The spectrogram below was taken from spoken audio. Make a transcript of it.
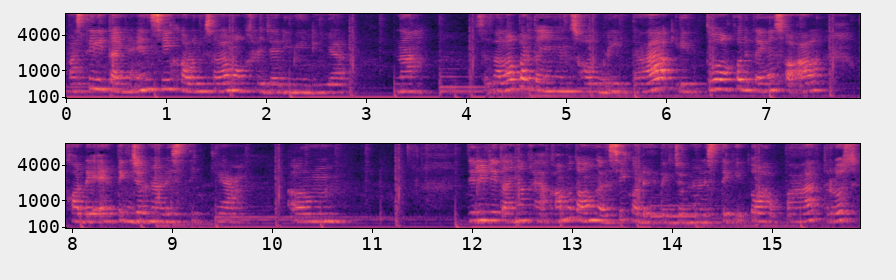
pasti ditanyain sih kalau misalnya mau kerja di media. Nah, setelah pertanyaan soal berita itu aku ditanya soal kode etik jurnalistik ya. Um, jadi ditanya kayak kamu tahu nggak sih kode etik jurnalistik itu apa? Terus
